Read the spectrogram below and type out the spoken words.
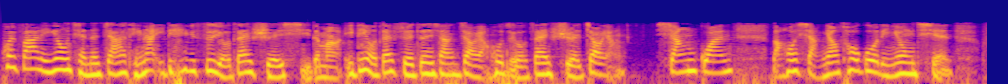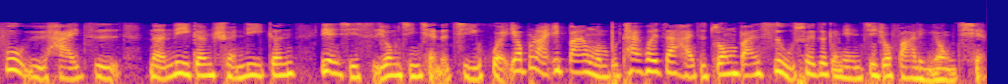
会发零用钱的家庭，那一定是有在学习的嘛，一定有在学正向教养或者有在学教养。相关，然后想要透过零用钱赋予孩子能力跟权利跟练习使用金钱的机会，要不然一般我们不太会在孩子中班四五岁这个年纪就发零用钱。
